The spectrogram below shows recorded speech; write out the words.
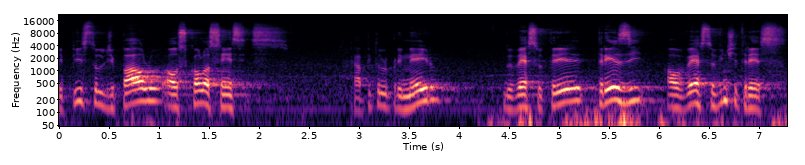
Epístola de Paulo aos Colossenses, capítulo 1, do verso 13 ao verso 23.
